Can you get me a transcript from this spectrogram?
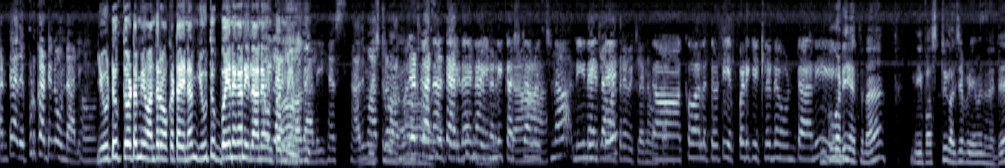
అంటే అది ఎప్పుడు కంటిన్యూ ఉండాలి. యూట్యూబ్ తోట మేము అందరం ఒకటైనాం యూట్యూబ్ పోయినా కానీ ఇలానే ఉంటాం మేము. అది మాత్రం ఎన్ని కష్టాలు వచ్చినా నేనైతే మాత్రం ఇట్లానే ఆ, అక్క వాళ్ళతోటి ఎప్పటికి ఇట్లనే ఉంటా అని ఇంకొకటి చెప్తున్నా నీ ఫస్ట్ కలిసేప్పుడు ఏమైందంటే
